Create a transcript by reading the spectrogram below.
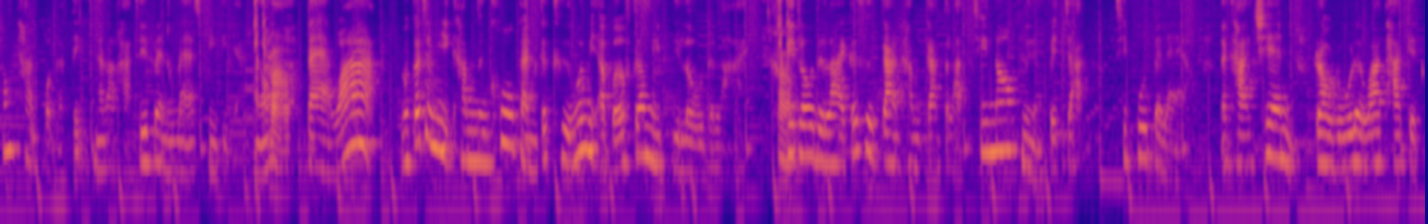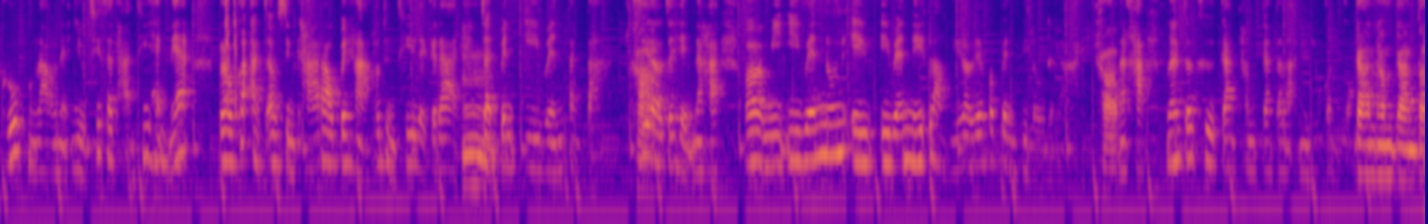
ช่องทางปกตินั่นแหละค่ะที่เป็น mass media เนาะครับแต่ว่ามันก็จะมีคำหนึ่งคู่กันก็คือเมื่อมี above ก็มี below the line ครับ below the line ก็คือการทำการตลาดที่นอกเหนือไปจากที่พูดไปแล้ว นะคะ เช่น เรารู้เลยว่า target group ของเราเนี่ยอยู่ที่สถานที่แห่งเนี้ยเราก็อาจจะเอาสินค้าเราไปหาเขาถึงที่เลยก็ได้อืมจัดเป็นอีเวนต์ต่างครับๆที่เราจะเห็นนะคะว่ามีอีเวนต์นู้นอีเวนต์นี้เหล่านี้เราเรียกว่าเป็น below the line ครับนะคะนั่นก็คือการทำการตลาดในยุคก่อนๆการทำการต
